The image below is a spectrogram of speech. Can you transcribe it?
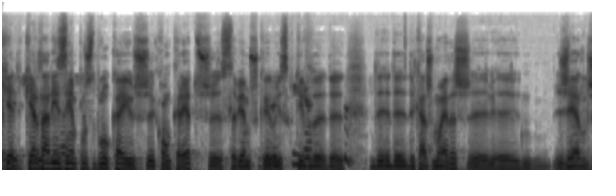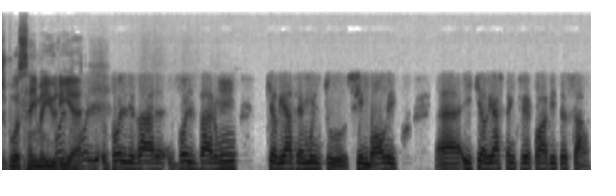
quer, quer, dar exemplos de bloqueios eh, concretos? Eh, sabemos que o executivo de, de, de, de Carlos Moedas uh, gera Lisboa sem maioria. Vou-lhe vou dar, vou dar um que, aliás, é muito simbólico uh, e que, aliás, tem que ver com a habitação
